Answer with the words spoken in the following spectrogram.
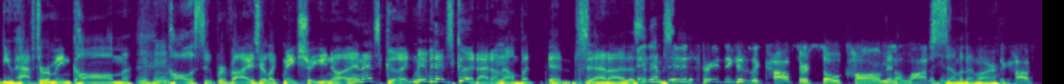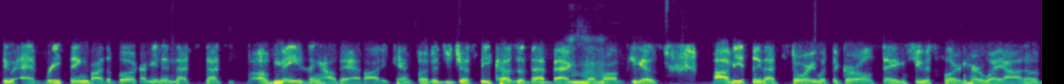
you have to remain calm, Mm-hmm. call a supervisor, like make sure you know, and that's good. Maybe that's good. I don't know, but it's, I don't know. it is, sometimes it is crazy because the cops are so calm and a lot of the Some of them are. The cops do everything by the book. I mean, and that's that's amazing how they have body cam footage just because of that backs them up because obviously that story with the girl saying she was flirting her way out of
